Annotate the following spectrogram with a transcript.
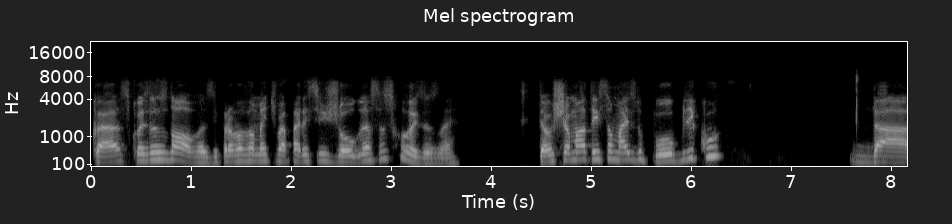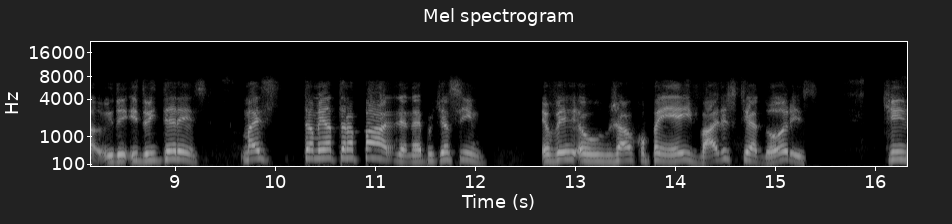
quais as coisas novas. E provavelmente vai aparecer jogo essas coisas, né? Então chama a atenção mais do público da, e do, e do interesse. Mas também atrapalha, né? Porque assim, eu, ve, eu já acompanhei vários criadores que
